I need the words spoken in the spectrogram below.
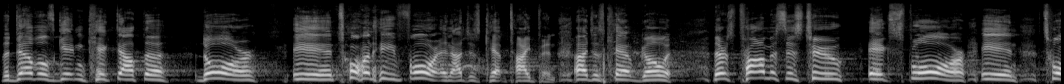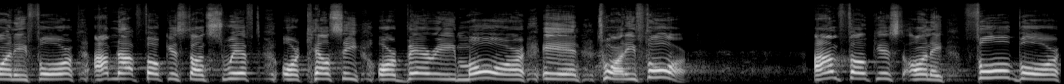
The devil's getting kicked out the door in 24. And I just kept typing, I just kept going. There's promises to explore in 24. I'm not focused on Swift or Kelce or Barry Moore in 24. I'm focused on a full bore,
